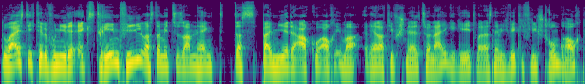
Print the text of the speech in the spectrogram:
Du weißt, ich telefoniere extrem viel, was damit zusammenhängt, dass bei mir der Akku auch immer relativ schnell zur Neige geht, weil das nämlich wirklich viel Strom braucht.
